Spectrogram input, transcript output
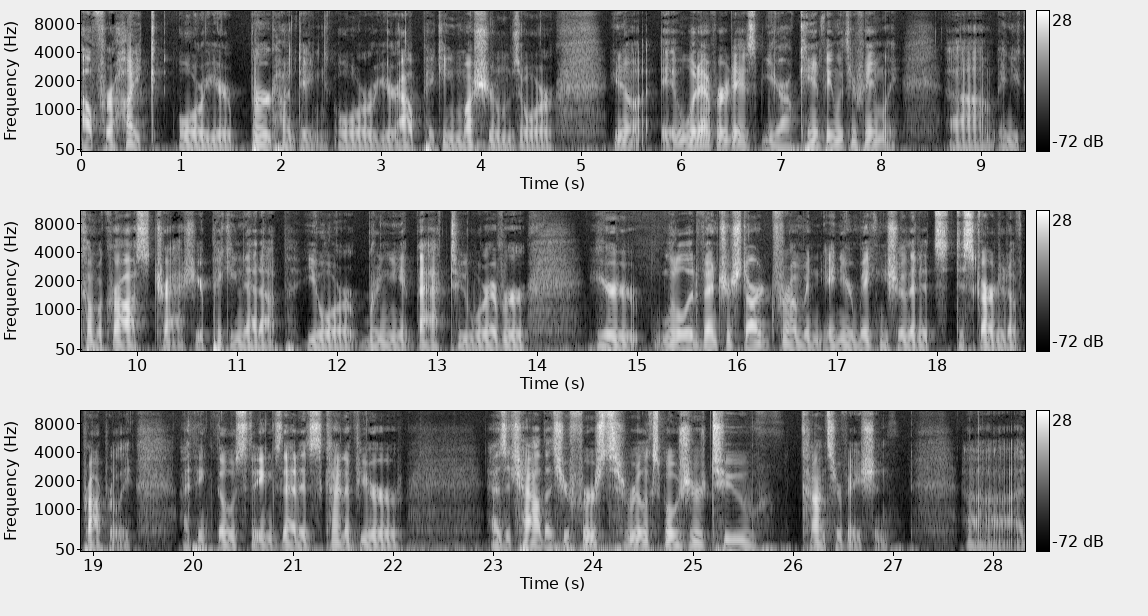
out for a hike or you're bird hunting or you're out picking mushrooms or you know eh, whatever it is you're out camping with your family um, and you come across trash you're picking that up. You're bringing it back to wherever your little adventure started from and, and you're making sure that it's discarded of properly. I think those things that is kind of your as a child that's your first real exposure to conservation. Uh,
